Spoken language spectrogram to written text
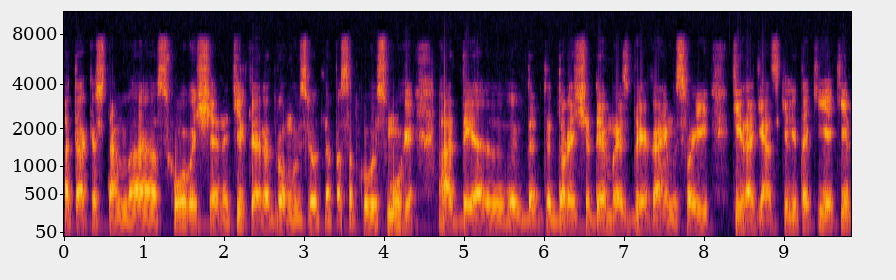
а також там е, сховище, не тільки аеродроми взльотно-посадкової смуги, а де, е, до речі, де ми зберігаємо свої ті радянські літаки, які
